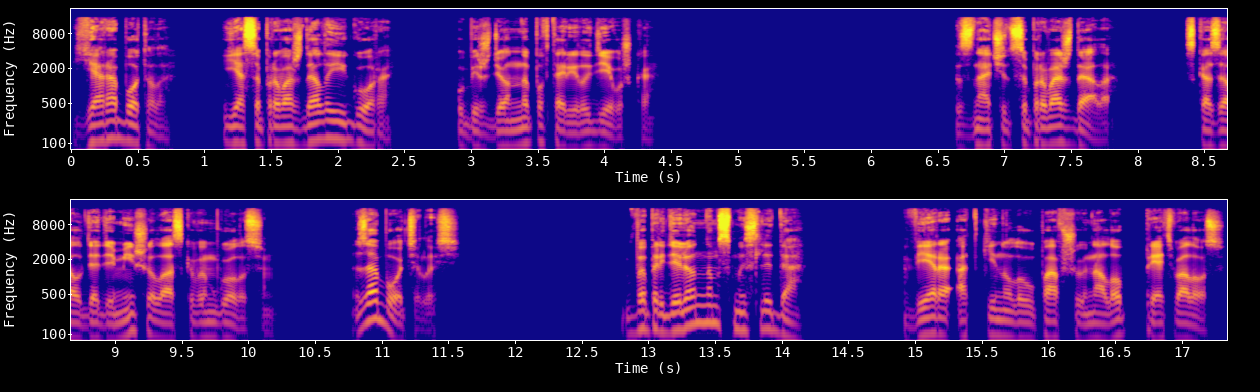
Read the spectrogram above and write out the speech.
Я работала. Я сопровождала Егора, убежденно повторила девушка. Значит, сопровождала, сказал дядя Миша ласковым голосом. Заботилась. В определенном смысле да. Вера откинула упавшую на лоб прядь волос.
